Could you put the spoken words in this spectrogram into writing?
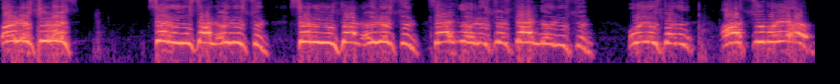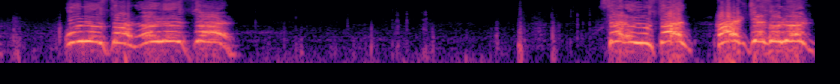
Ölürsünüz. Sen uyursan ölürsün. Sen uyursan ölürsün. Sen de ölürsün, sen de ölürsün. Uyursan asubayım. Uyursan ölürsün. Sen uyursan herkes ölür.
